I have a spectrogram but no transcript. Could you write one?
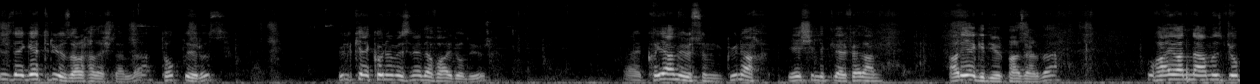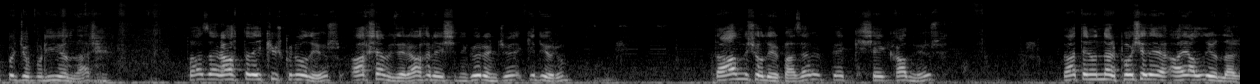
Biz de getiriyoruz arkadaşlarla. Topluyoruz. Ülke ekonomisine de fayda oluyor. Yani kıyamıyorsun. Günah, yeşillikler falan araya gidiyor pazarda. Bu hayvanlarımız copur copur yiyorlar. Pazar haftada 2-3 gün oluyor. Akşam üzeri ahır işini görünce gidiyorum. Dağılmış oluyor pazar. Pek şey kalmıyor. Zaten onlar poşete ayarlıyorlar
